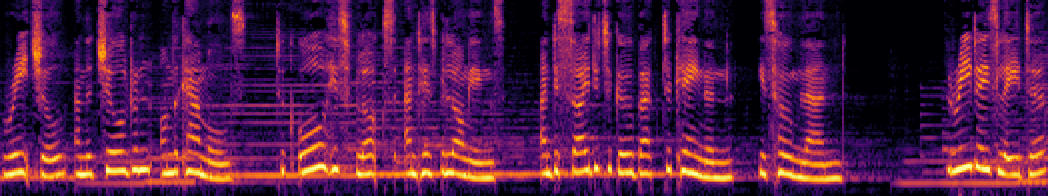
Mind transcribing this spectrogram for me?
Rachel, and the children on the camels, took all his flocks and his belongings, and decided to go back to Canaan, his homeland. Three days later,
